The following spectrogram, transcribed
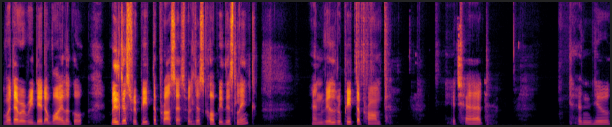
whatever we did a while ago. We'll just repeat the process. We'll just copy this link and we'll repeat the prompt. Hey Chad, can you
